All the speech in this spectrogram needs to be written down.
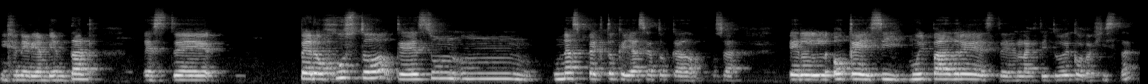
ingeniería ambiental, este, pero justo que es un, un, un, aspecto que ya se ha tocado, o sea, el, ok, sí, muy padre este, la actitud ecologista,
